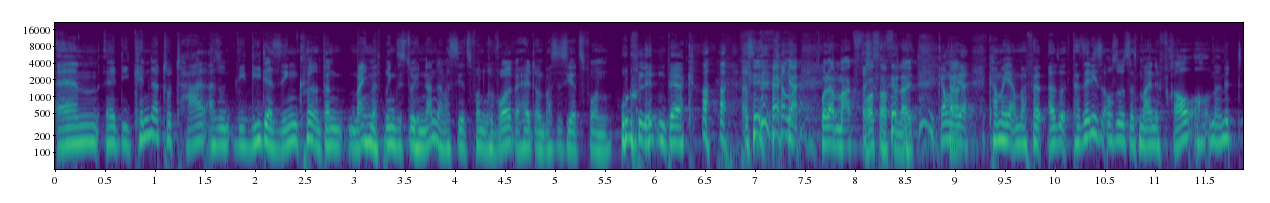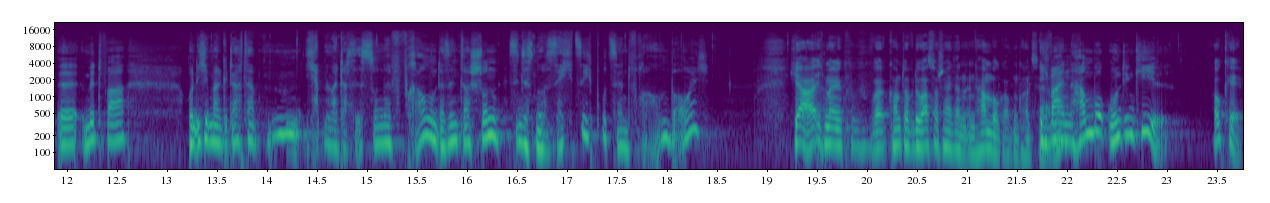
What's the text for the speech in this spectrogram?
ähm, äh, die Kinder total, also die Lieder singen können und dann manchmal bringen sie es durcheinander, was sie jetzt von Revolver hält und was ist jetzt von Udo Lindenberg. also man, ja, oder Mark Frosser vielleicht. kann man ja. ja, kann man ja immer, also tatsächlich ist es auch so, dass meine Frau auch immer mit äh, mit war und ich immer gedacht habe, hm, ich habe immer, das ist so eine Frau und da sind da schon, sind das nur 60 Prozent Frauen bei euch? Ja, ich meine, kommt du warst wahrscheinlich dann in Hamburg auf dem Konzert. Ich war ne? in Hamburg und in Kiel. Okay.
